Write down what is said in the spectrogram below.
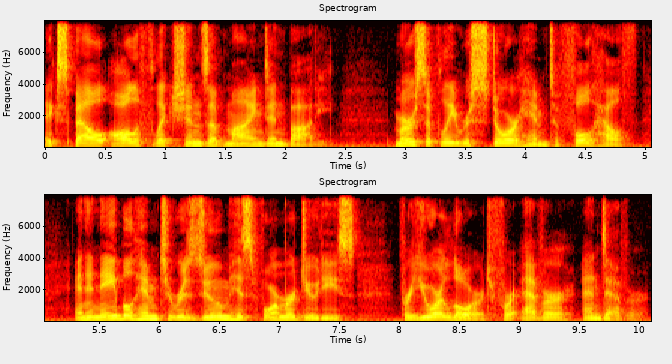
expel all afflictions of mind and body, mercifully restore him to full health, and enable him to resume his former duties, for you are Lord forever and ever.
